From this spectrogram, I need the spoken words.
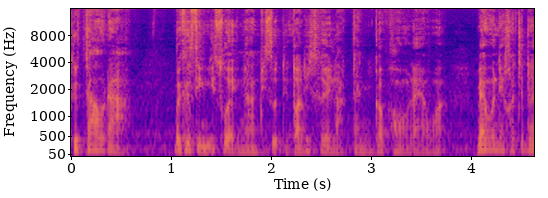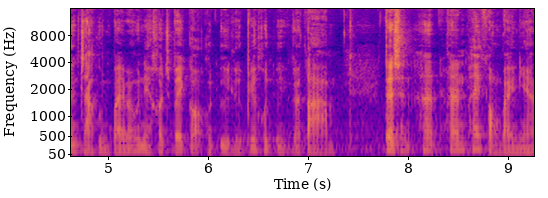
คือก้าวดาบมันคือสิ่งที่สวยงามที่สุดในตอนที่เคยรักกันก็พอแล้วอะแม้วันนี้เขาจะเดินจากคุณไปแม้วันนี้เขาจะไปเกาะคนอื่นหรือเรียกคนอื่นก็ตาม แต่ฉันฉะนั้นไพ่สองใบเนี้ย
